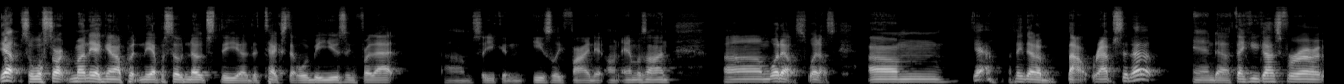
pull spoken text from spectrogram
yeah, so we'll start Monday again. I'll put in the episode notes the uh, the text that we'll be using for that, um, so you can easily find it on Amazon. Um, what else? What else? Um, yeah, I think that about wraps it up. And uh, thank you guys for uh,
